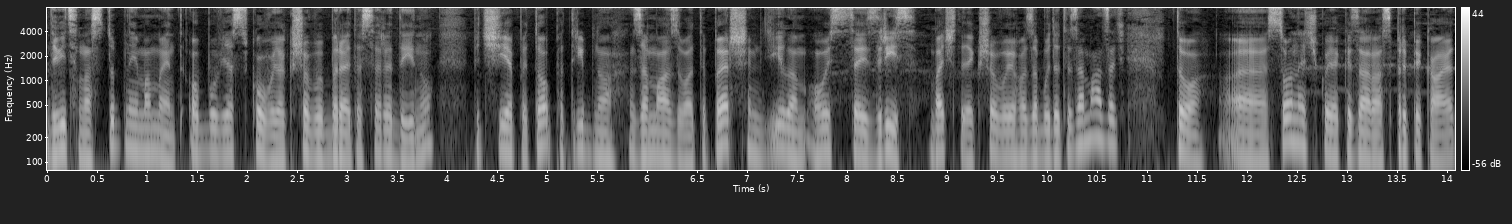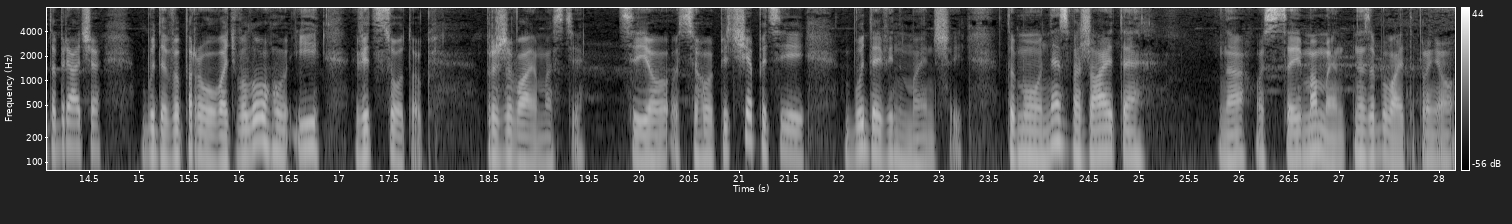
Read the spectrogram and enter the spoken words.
Дивіться, наступний момент. Обов'язково, якщо ви берете середину підщепи, то потрібно замазувати першим ділом ось цей зріз. Бачите, якщо ви його забудете замазати, то е, сонечко, яке зараз припікає добряче, буде випаровувати вологу і відсоток приживаємості цього, цього підщепи цієї буде він менший. Тому не зважайте на ось цей момент, не забувайте про нього.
